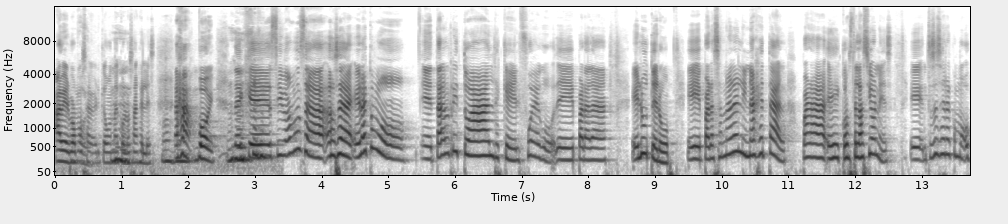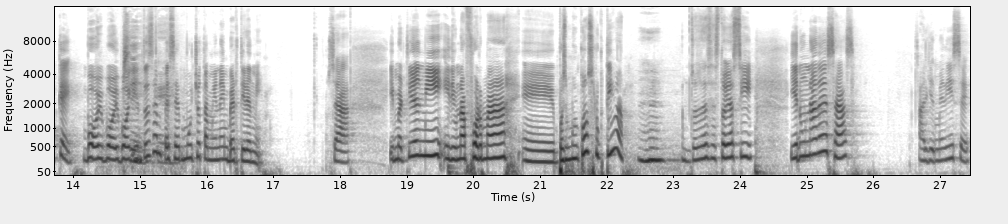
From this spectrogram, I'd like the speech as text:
a ver, vamos a ver qué onda con los ángeles. Ajá, voy. De que si vamos a, o sea, era como eh, tal ritual de que el fuego, de, para el útero, eh, para sanar el linaje tal, para constelaciones. entonces era como, ok, voy, voy, voy. y entonces empecé mucho también a invertir en mí. O sea, invertir en mí y de una forma eh, pues muy constructiva. Entonces estoy así y en una de esas alguien me dice,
